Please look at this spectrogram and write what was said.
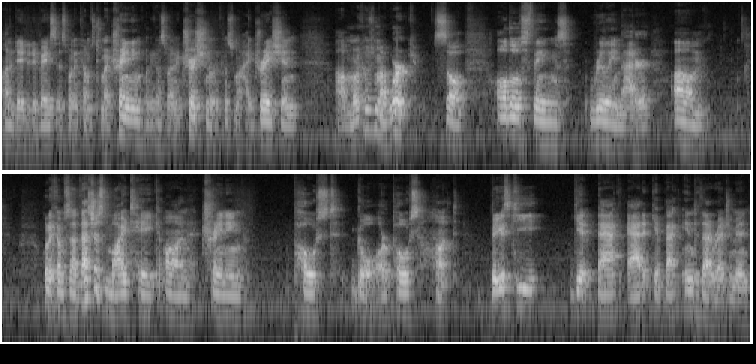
on a day-to-day basis when it comes to my training, when it comes to my nutrition, when it comes to my hydration, um, when it comes to my work. So all those things really matter. Um, when it comes to that, that's just my take on training post goal or post hunt. Biggest key, get back at it, get back into that regiment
